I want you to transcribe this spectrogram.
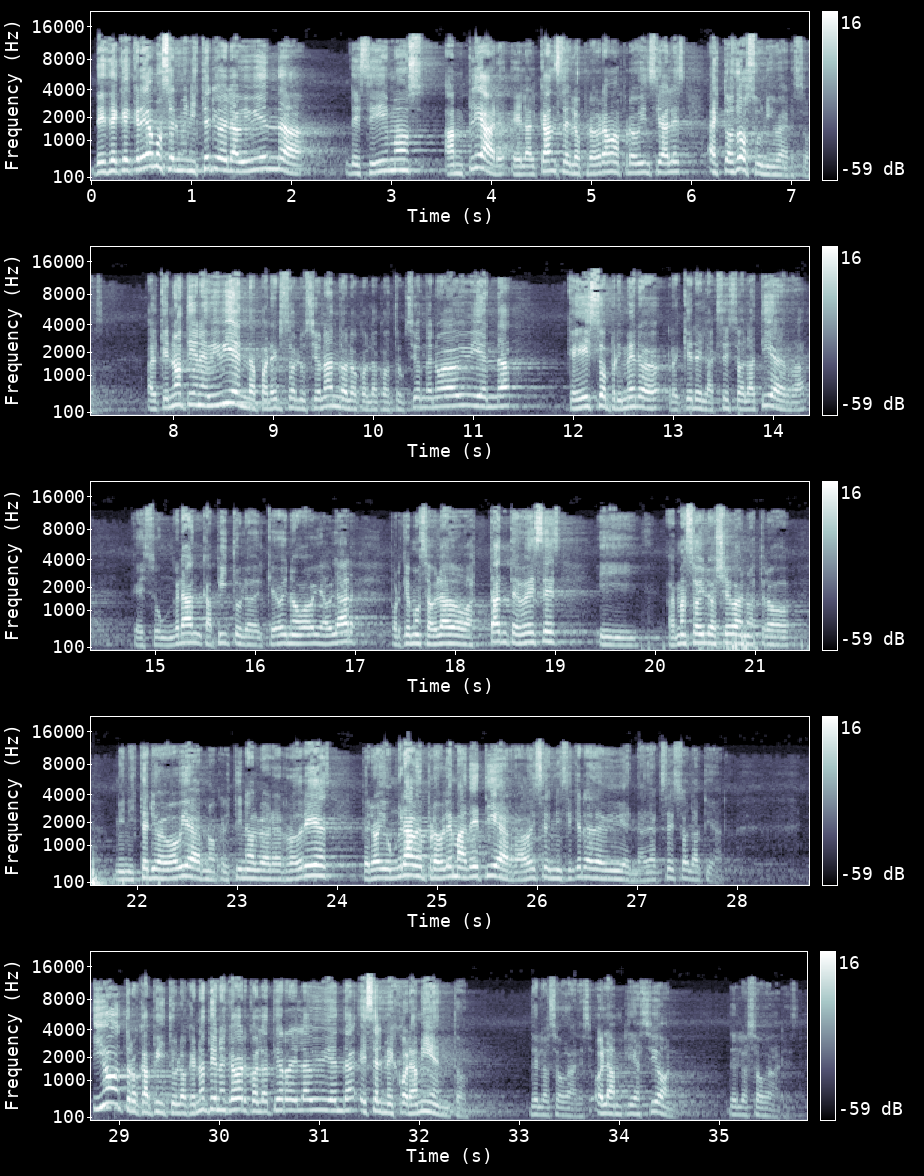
Desde que creamos el Ministerio de la Vivienda decidimos ampliar el alcance de los programas provinciales a estos dos universos. Al que no tiene vivienda para ir solucionándolo con la construcción de nueva vivienda, que eso primero requiere el acceso a la tierra, que es un gran capítulo del que hoy no voy a hablar, porque hemos hablado bastantes veces y además hoy lo lleva nuestro Ministerio de Gobierno, Cristina Álvarez Rodríguez, pero hay un grave problema de tierra, a veces ni siquiera de vivienda, de acceso a la tierra. Y otro capítulo que no tiene que ver con la tierra y la vivienda es el mejoramiento de los hogares o la ampliación de los hogares.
